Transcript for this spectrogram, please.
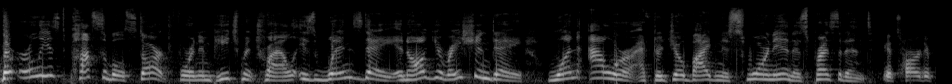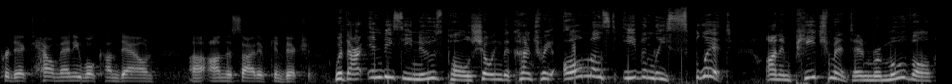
The earliest possible start for an impeachment trial is Wednesday, Inauguration Day, one hour after Joe Biden is sworn in as president. It's hard to predict how many will come down uh, on the side of conviction. With our NBC News poll showing the country almost evenly split on impeachment and removal,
